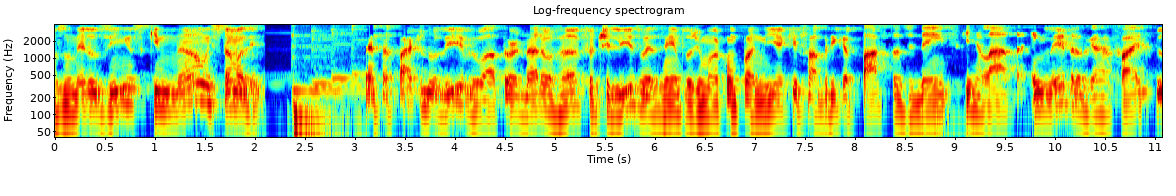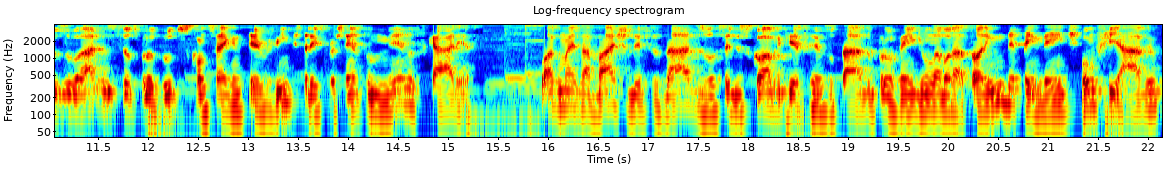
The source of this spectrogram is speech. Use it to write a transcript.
Os numerozinhos que não estão ali. Nessa parte do livro, o ator Daryl Huff utiliza o exemplo de uma companhia que fabrica pastas de dentes que relata em letras garrafais que usuários de seus produtos conseguem ter 23% menos cárias. Logo mais abaixo desses dados, você descobre que esse resultado provém de um laboratório independente, confiável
